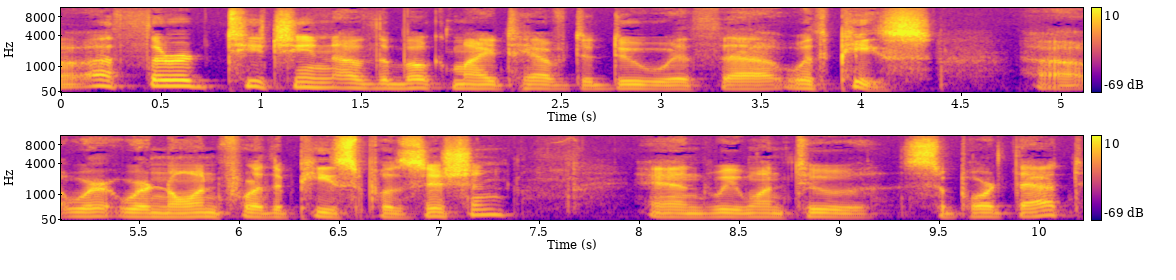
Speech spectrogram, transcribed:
A third teaching of the book might have to do with uh, with peace. Uh, we're, we're known for the peace position, and we want to support that.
